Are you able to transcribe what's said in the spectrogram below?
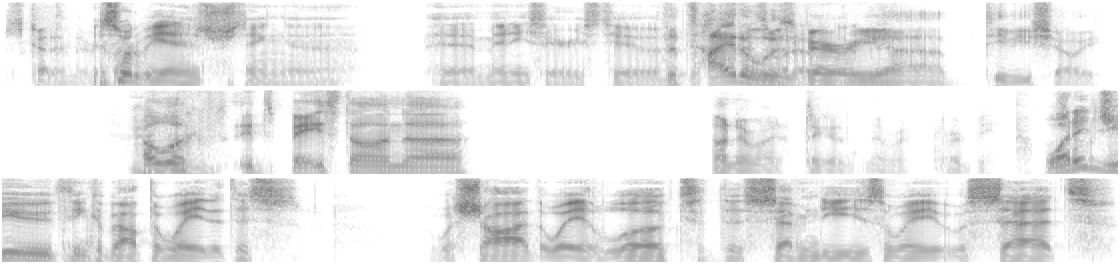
just got in there. This would be an interesting uh, uh, miniseries too. the title was what it would've very uh, TV showy. Oh look, Mhm. it's based on. uh Oh, never mind. Take it. Never mind. Pardon me. What did you think about the way that this was shot, the way it looked, the 70s, the way it was set?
